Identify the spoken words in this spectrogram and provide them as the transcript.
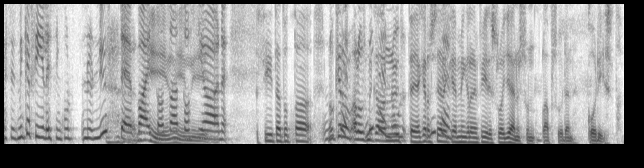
siis mikä fiilis niin kuin nytteen vai Niin, tota, niin, tosiaan... Niin. Siitä tota, no Miten- kerro aluksi mikä on miten nyt ja kerro sen jälkeen minkälainen fiilis sulla on jäänyt sun lapsuuden kodista.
